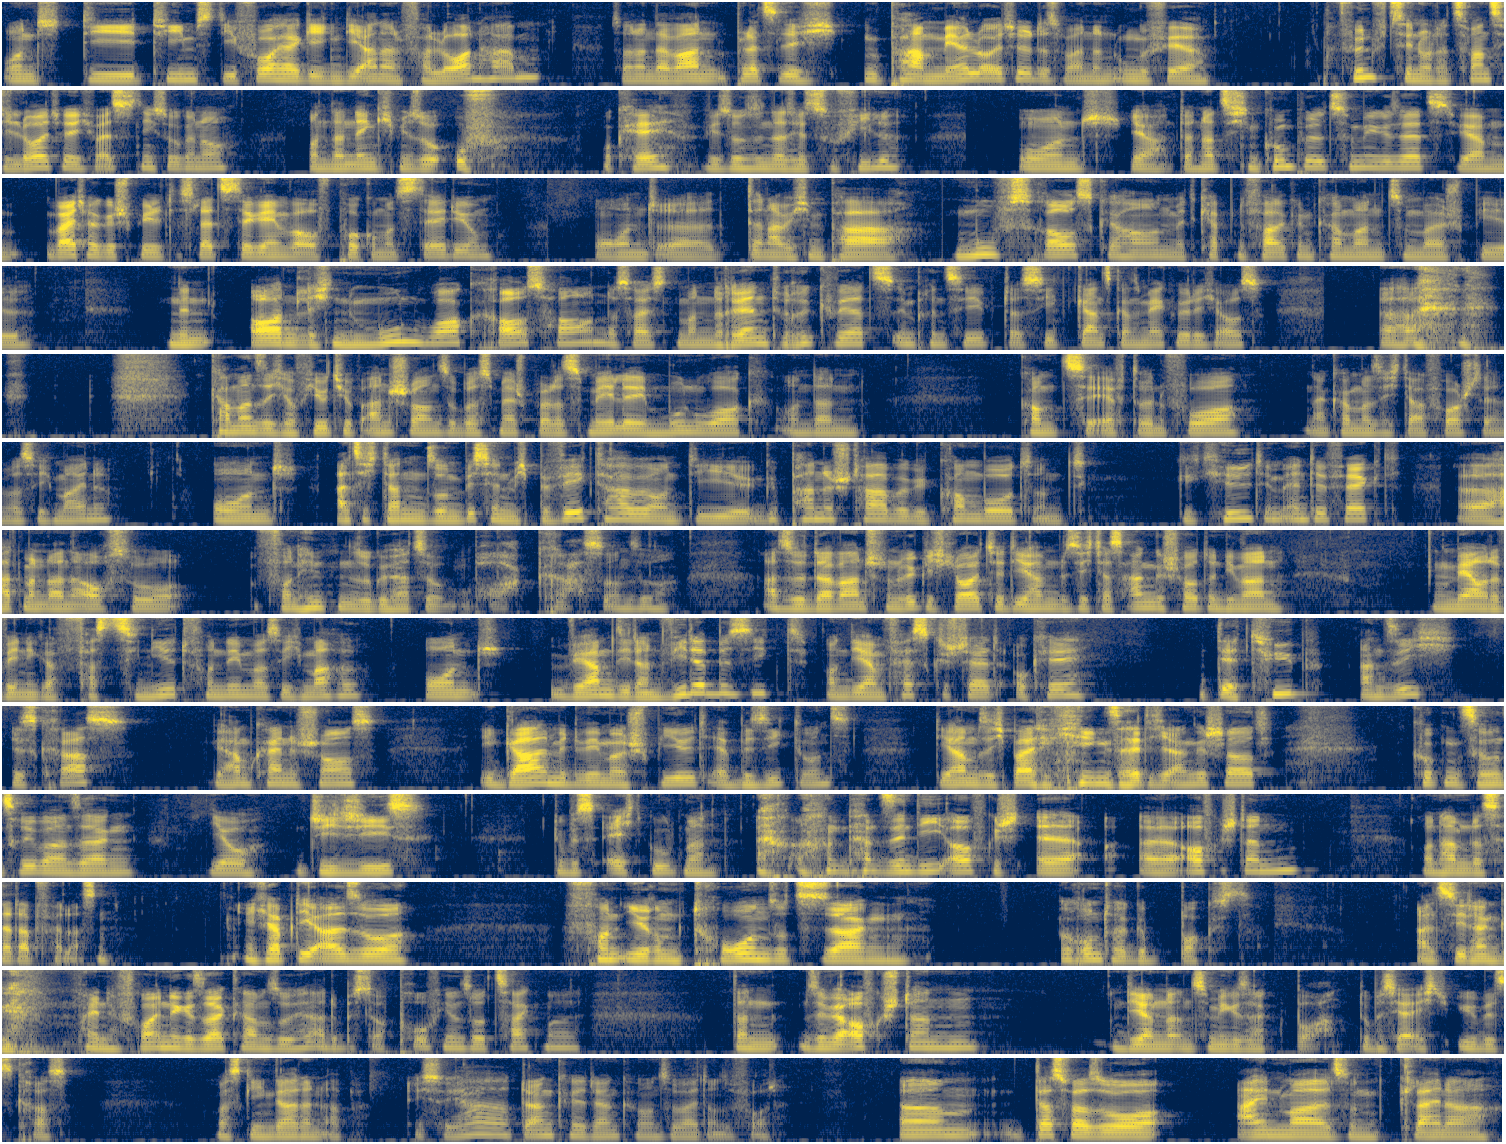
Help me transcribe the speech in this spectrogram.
und die Teams, die vorher gegen die anderen verloren haben, sondern da waren plötzlich ein paar mehr Leute, das waren dann ungefähr 15 oder 20 Leute, ich weiß es nicht so genau. Und dann denke ich mir so, uff, okay, wieso sind das jetzt so viele? Und ja, dann hat sich ein Kumpel zu mir gesetzt. Wir haben weitergespielt. Das letzte Game war auf Pokémon Stadium. Und äh, dann habe ich ein paar Moves rausgehauen. Mit Captain Falcon kann man zum Beispiel einen ordentlichen Moonwalk raushauen. Das heißt, man rennt rückwärts im Prinzip. Das sieht ganz, ganz merkwürdig aus. Äh, kann man sich auf YouTube anschauen, Super Smash Bros. Melee, Moonwalk und dann kommt CF drin vor. Dann kann man sich da vorstellen, was ich meine. Und als ich dann so ein bisschen mich bewegt habe und die gepunished habe, gekombot und gekillt im Endeffekt, äh, hat man dann auch so von hinten so gehört, so, boah, krass und so. Also da waren schon wirklich Leute, die haben sich das angeschaut und die waren mehr oder weniger fasziniert von dem, was ich mache. Und wir haben die dann wieder besiegt und die haben festgestellt, okay, der Typ an sich ist krass, wir haben keine Chance. Egal mit wem er spielt, er besiegt uns. Die haben sich beide gegenseitig angeschaut, gucken zu uns rüber und sagen, yo, GG's, du bist echt gut, Mann. Und dann sind die aufges äh, äh, aufgestanden und haben das Setup verlassen. Ich habe die also von ihrem Thron sozusagen runtergeboxt. Als sie dann meine Freunde gesagt haben, so, ja, du bist doch Profi und so, zeig mal. Dann sind wir aufgestanden und die haben dann zu mir gesagt, boah, du bist ja echt übelst krass. Was ging da denn ab? Ich so, ja, danke, danke und so weiter und so fort. Ähm, das war so einmal so ein kleiner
